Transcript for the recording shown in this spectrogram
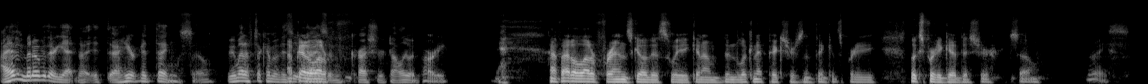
I haven't been over there yet. and I, I hear good things, so we might have to come and visit you got a lot of- and crash your Dollywood party. I've had a lot of friends go this week, and I've been looking at pictures and think it's pretty looks pretty good this year. So Nice,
